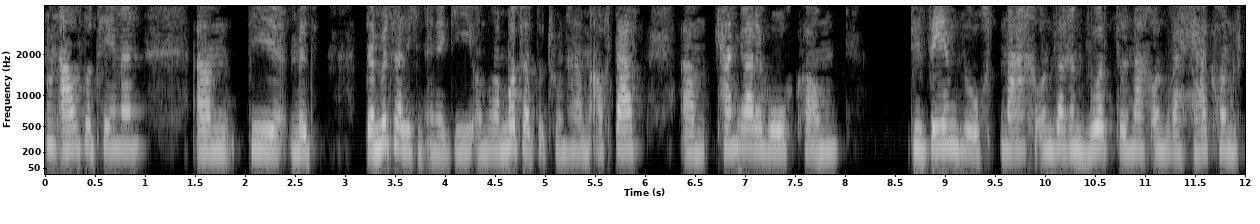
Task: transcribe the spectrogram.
Und auch so Themen, ähm, die mit der mütterlichen Energie unserer Mutter zu tun haben. Auch das ähm, kann gerade hochkommen die Sehnsucht nach unseren Wurzeln, nach unserer Herkunft,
